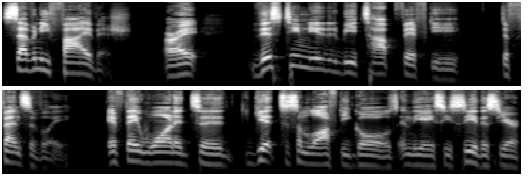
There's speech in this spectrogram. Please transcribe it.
75 ish. All right. This team needed to be top 50 defensively if they wanted to get to some lofty goals in the ACC this year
